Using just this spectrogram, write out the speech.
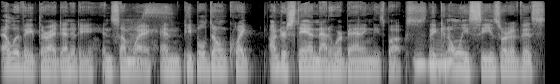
elevate their identity in some way and people don't quite understand that who are banning these books. They Mm-hmm. can only see sort of this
